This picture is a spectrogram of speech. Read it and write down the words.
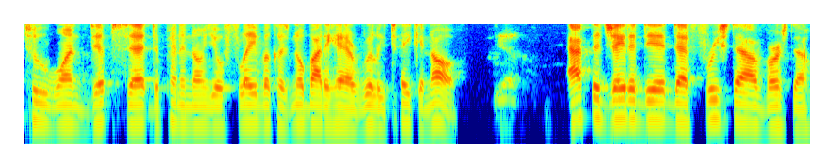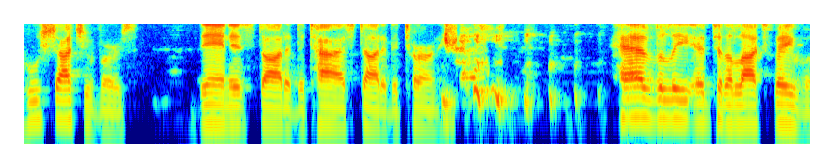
2-1 Dipset depending on your flavor because nobody had really taken off. Yeah. after jada did that freestyle verse that who shot you verse then it started the tide started to turn heavily into the LOX favor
